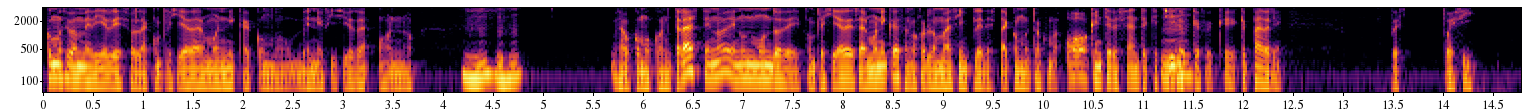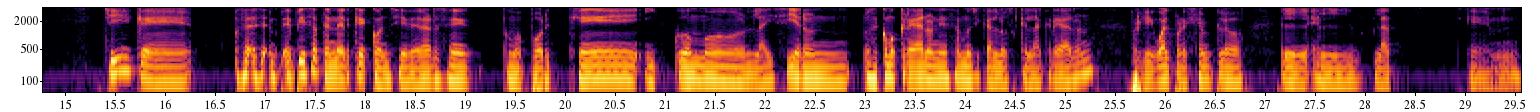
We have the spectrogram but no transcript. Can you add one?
¿cómo se va a medir eso? La complejidad armónica como beneficiosa o no. O sea, como contraste, ¿no? En un mundo de complejidades armónicas, a lo mejor lo más simple destaca un montón como, oh, qué interesante, qué chido, qué, qué, qué padre pues, pues sí. Sí, que, o sea, em, empieza a tener que considerarse como por qué y cómo la hicieron, o sea, cómo crearon esa música los que la crearon. Porque igual, por ejemplo, el, el la, em,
